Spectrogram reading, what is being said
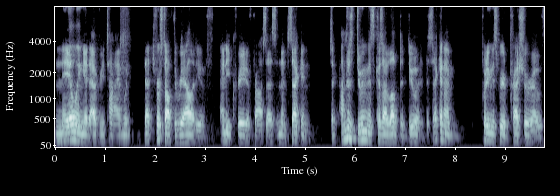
nailing it every time when that's first off the reality of any creative process. And then second, it's like I'm just doing this because I love to do it. The second I'm putting this weird pressure of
